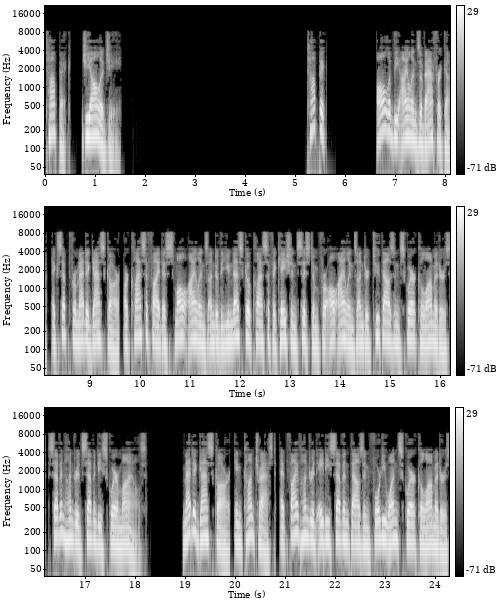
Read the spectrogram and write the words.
Topic: Geology. Topic: All of the islands of Africa, except for Madagascar, are classified as small islands under the UNESCO classification system for all islands under 2000 square kilometers, 770 square miles. Madagascar, in contrast, at 587,041 square kilometers,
